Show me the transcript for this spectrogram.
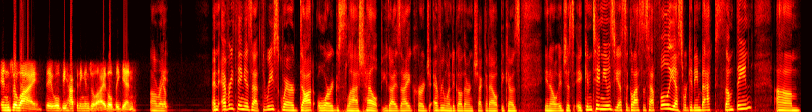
In July. They will be happening in July. They'll begin. All right. Yep. And everything is at threesquare.org slash help. You guys, I encourage everyone to go there and check it out because, you know, it just, it continues. Yes, the glass is half full. Yes, we're getting back to something. Um,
